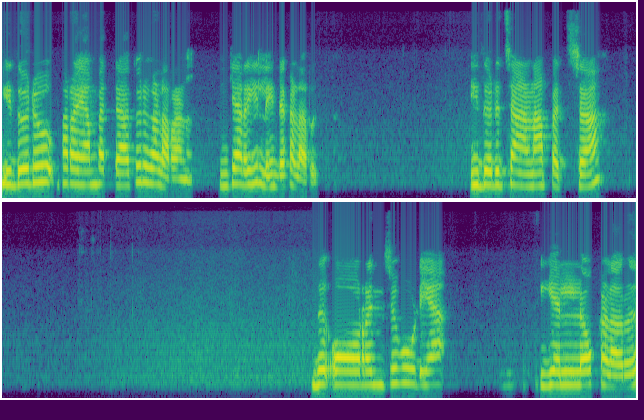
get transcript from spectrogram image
ഇതൊരു പറയാൻ പറ്റാത്തൊരു കളറാണ്. എനിക്കറിയില്ല ഇതിന്റെ കളറ്. ഇതൊരു ചാണ പച്ച. ഇത് ഓറഞ്ച് കൂടിയ യെല്ലോ കളറ്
